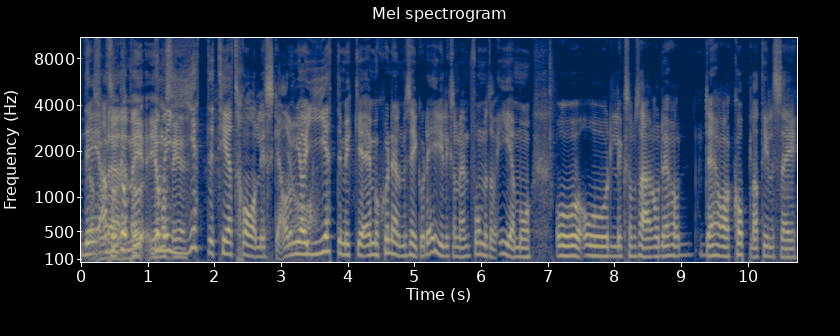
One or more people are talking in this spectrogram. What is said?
Det är, Alltså, alltså, de, jag de måste- är jätteteatraliska och de Ja. gör jättemycket emotionell musik och det är ju liksom en form av emo och, och liksom så här och det har, det har kopplat till sig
